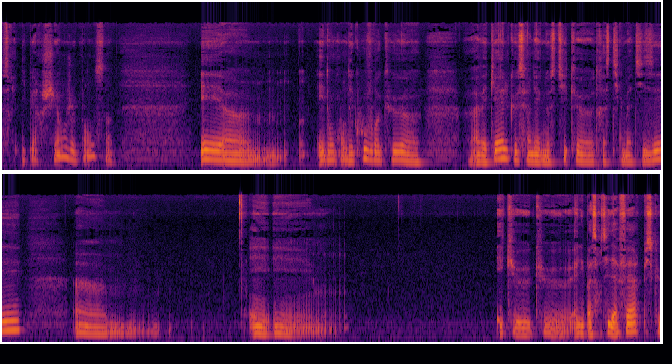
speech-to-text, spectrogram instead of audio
Ce serait hyper chiant, je pense. Et, euh, donc on découvre que euh, avec elle que c'est un diagnostic euh, très stigmatisé. et, et que, que elle n'est pas sortie d'affaire puisque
